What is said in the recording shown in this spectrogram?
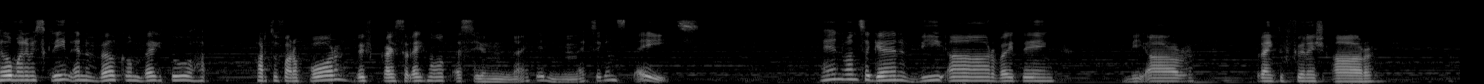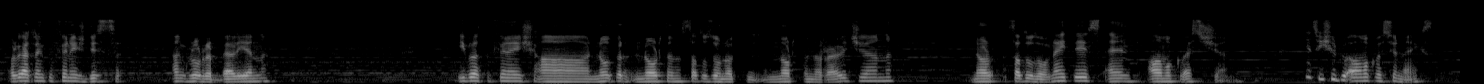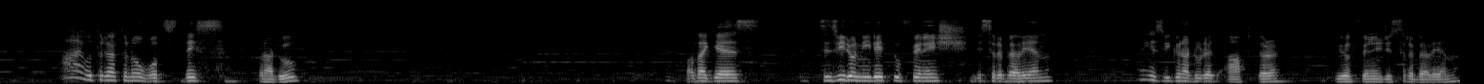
Hello, my name is Skream, and welcome back to Hearts of Iron 4 with Kaiserreich as United Mexican States. And once again, we are waiting, we are trying to finish our, or we are trying to finish this Anglo Rebellion. We were to finish our Northern, Northern status of Northern, Northern religion, status of natives, and Alamo question. Yes, we should do Alamo question next. I would like to know what's this gonna do. But I guess since we don't need it to finish this rebellion, I guess we're gonna do that after will finish this rebellion.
